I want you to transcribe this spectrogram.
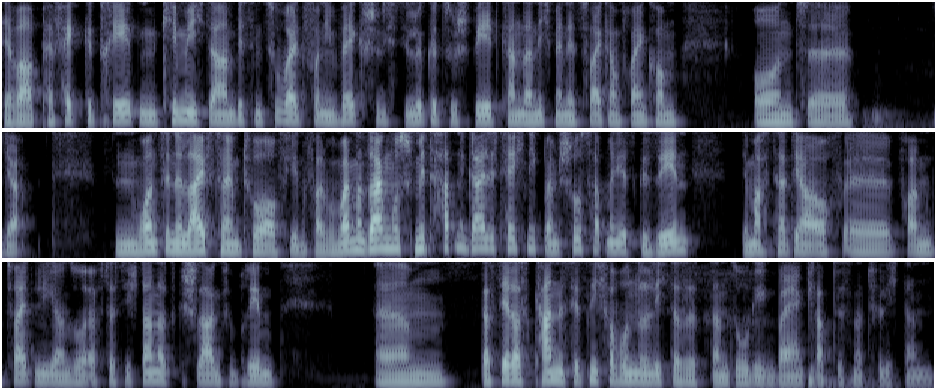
Der war perfekt getreten, Kimmich da ein bisschen zu weit von ihm weg, schließt die Lücke zu spät, kann da nicht mehr in den Zweikampf reinkommen. Und äh, ja, ein Once-in-a-Lifetime-Tor auf jeden Fall. Wobei man sagen muss, Schmidt hat eine geile Technik. Beim Schuss hat man jetzt gesehen, der macht, hat ja auch äh, vor allem in der zweiten Liga und so öfters die Standards geschlagen für Bremen. Ähm, dass der das kann, ist jetzt nicht verwunderlich, dass es dann so gegen Bayern klappt, ist natürlich dann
